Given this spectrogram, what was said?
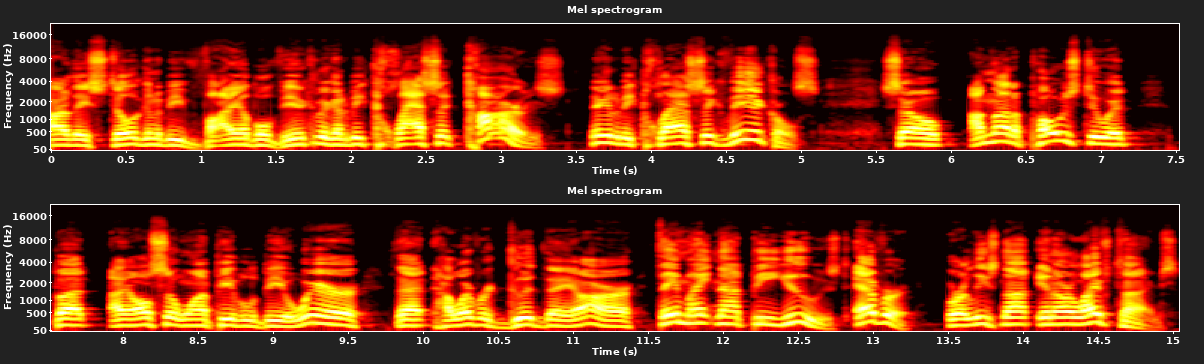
are they still going to be viable vehicles? They're going to be classic cars. They're going to be classic vehicles. So I'm not opposed to it, but I also want people to be aware that however good they are, they might not be used ever. or at least not in our lifetimes.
